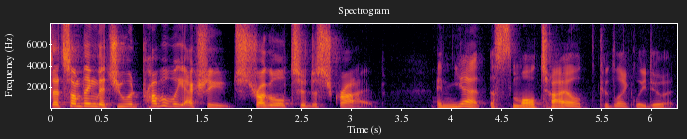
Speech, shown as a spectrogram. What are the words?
That's something that you would probably actually struggle to describe. And yet, a small child could likely do it.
